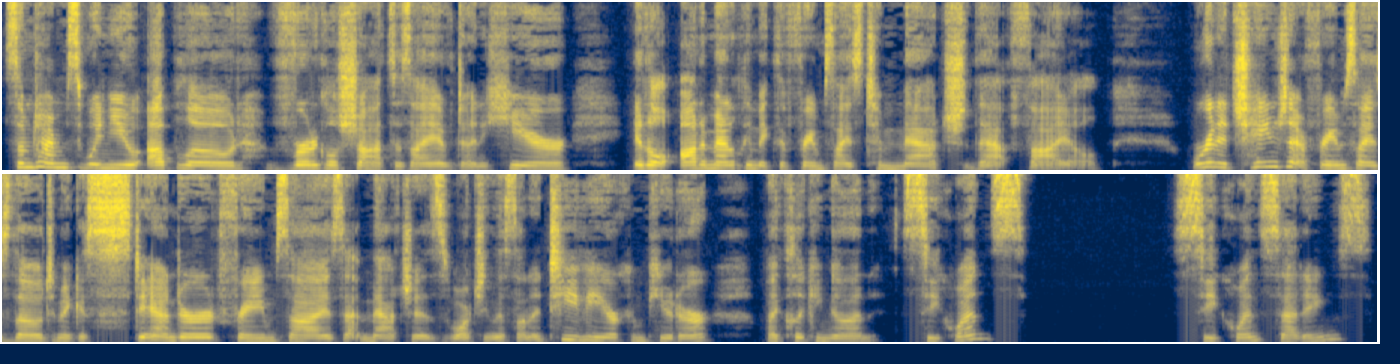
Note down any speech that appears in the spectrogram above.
Sometimes when you upload vertical shots, as I have done here, it'll automatically make the frame size to match that file. We're going to change that frame size though to make a standard frame size that matches watching this on a TV or computer by clicking on Sequence, Sequence Settings.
